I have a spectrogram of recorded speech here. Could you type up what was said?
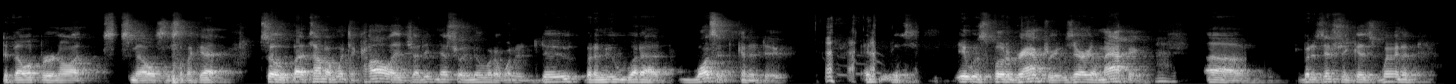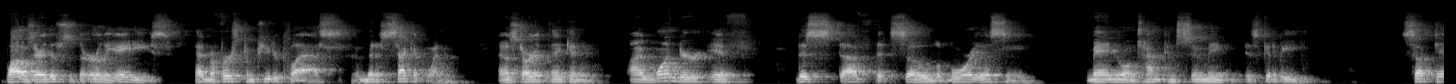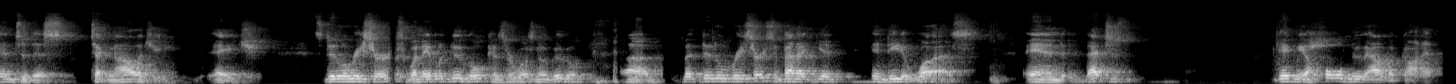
developer and all that smells and stuff like that. So by the time i went to college i didn't necessarily know what i wanted to do but i knew what i wasn't going to do. And it was it was photogrammetry it was aerial mapping. Um, but it's interesting because when it, while i was there this was the early 80s had my first computer class and then a second one. And I started thinking, I wonder if this stuff that's so laborious and manual and time consuming is going to be sucked into this technology age. So did a little research, wasn't able to Google because there was no Google, uh, but did a little research and found out yeah, indeed it was. And that just gave me a whole new outlook on it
